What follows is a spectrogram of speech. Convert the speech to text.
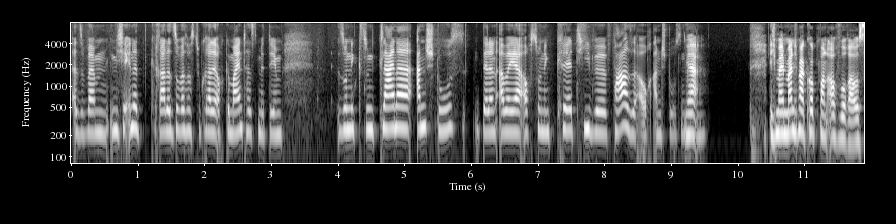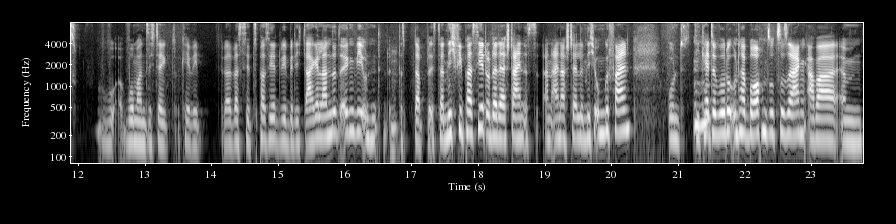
also weil mich erinnert gerade sowas, was du gerade auch gemeint hast, mit dem so, eine, so ein kleiner Anstoß, der dann aber ja auch so eine kreative Phase auch anstoßen kann. Ja. Ich meine, manchmal kommt man auch woraus, wo, wo man sich denkt, okay, wie was jetzt passiert, wie bin ich da gelandet irgendwie und mhm. das, da ist dann nicht viel passiert oder der Stein ist an einer Stelle nicht umgefallen und die mhm. Kette wurde unterbrochen sozusagen, aber ähm,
